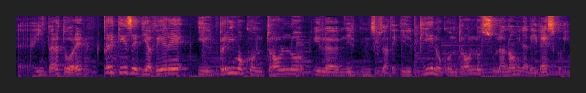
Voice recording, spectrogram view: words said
eh, imperatore pretese di avere il primo controllo, il, il, scusate, il pieno controllo sulla nomina dei vescovi.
